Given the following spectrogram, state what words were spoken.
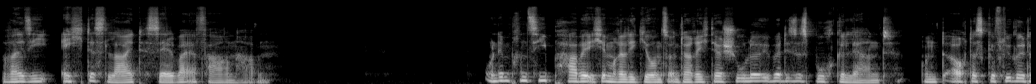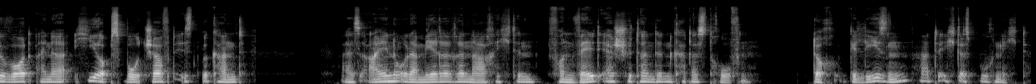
weil sie echtes Leid selber erfahren haben. Und im Prinzip habe ich im Religionsunterricht der Schule über dieses Buch gelernt, und auch das geflügelte Wort einer Hiobsbotschaft ist bekannt als eine oder mehrere Nachrichten von welterschütternden Katastrophen. Doch gelesen hatte ich das Buch nicht.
